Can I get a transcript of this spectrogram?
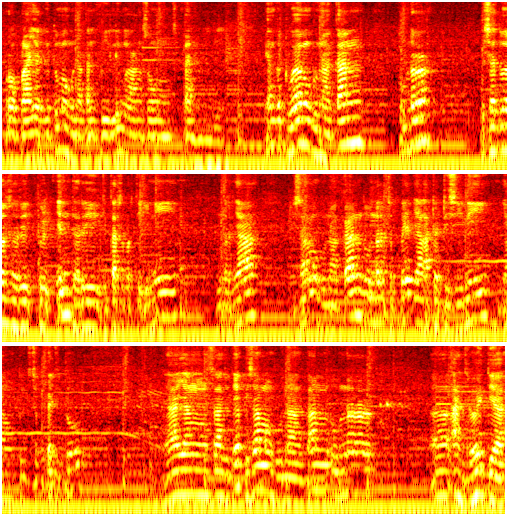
pro player gitu menggunakan feeling langsung ini. Yang kedua menggunakan tuner bisa tuner dari built-in dari gitar seperti ini. Tunernya bisa menggunakan tuner jepit yang ada di sini, yang dijepit itu Nah, yang selanjutnya bisa menggunakan tuner uh, Android ya,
